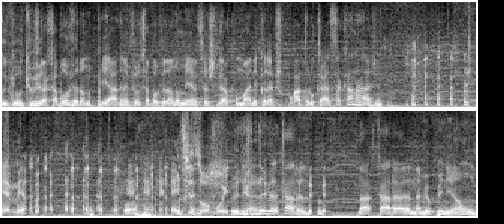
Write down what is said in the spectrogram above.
O que, que acabou virando piada, né? Acabou virando meme. Se eu chegar com Minecraft 4K é sacanagem. é mesmo. Porra. A gente zoou muito. Eles cara. não deveriam. Cara, na, cara, na minha opinião,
